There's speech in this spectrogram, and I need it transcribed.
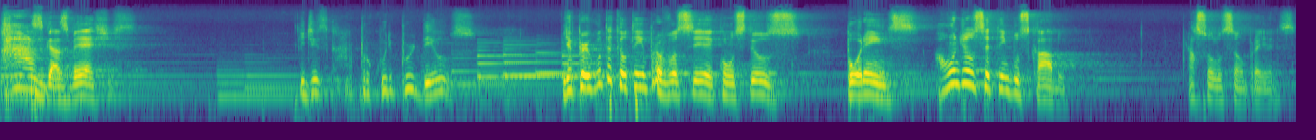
Rasga as vestes e diz: Cara, procure por Deus. E a pergunta que eu tenho para você com os teus poréns Aonde você tem buscado a solução para eles?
